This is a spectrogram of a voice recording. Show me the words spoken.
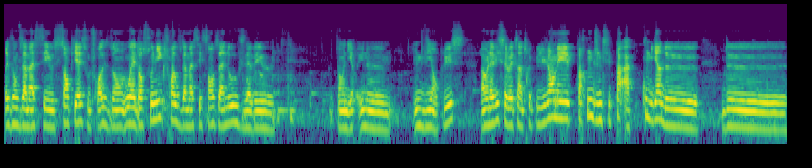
par exemple vous amassez 100 pièces ou je crois que dans ouais dans Sonic, je crois que vous amassez 100 anneaux, vous avez comment dire une une vie en plus. À mon avis, ça doit être un truc du genre, mais par contre, je ne sais pas à combien de de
